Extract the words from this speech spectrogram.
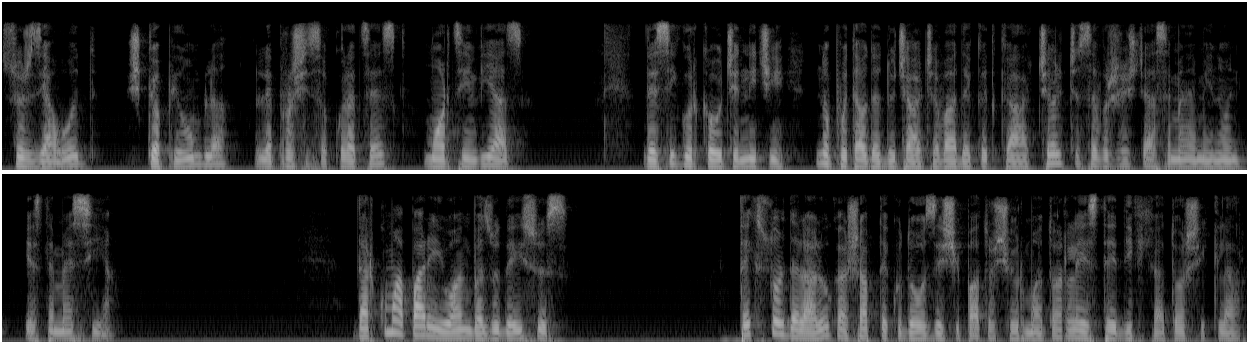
surzi aud, șchiopii umblă, leproșii să curățesc, morții înviază. Desigur că ucenicii nu puteau deduce altceva decât că acel ce săvârșește asemenea minuni este Mesia. Dar cum apare Ioan văzut de Isus? Textul de la Luca 7 cu 24 și următoarele este edificator și clar.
